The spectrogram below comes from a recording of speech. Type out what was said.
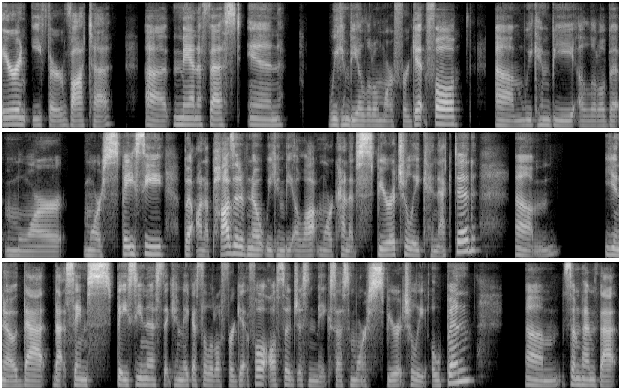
air and ether vata uh, manifest in we can be a little more forgetful um, we can be a little bit more more spacey but on a positive note we can be a lot more kind of spiritually connected um you know that that same spaciness that can make us a little forgetful also just makes us more spiritually open. Um sometimes that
